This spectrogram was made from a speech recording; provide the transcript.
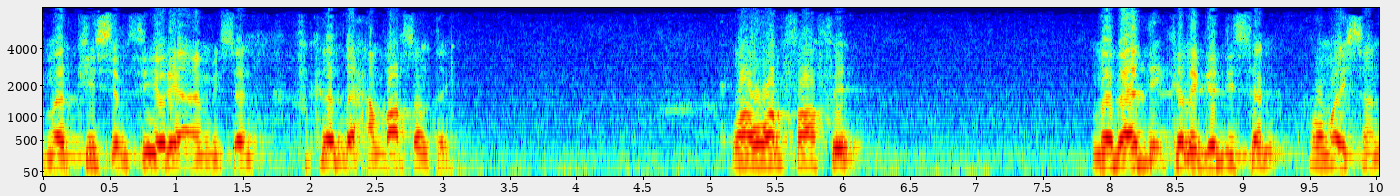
markism theory aaminsan fikrad bay xambaarsantay waa warfaafin mabaadi kala gedisan rumaysan.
